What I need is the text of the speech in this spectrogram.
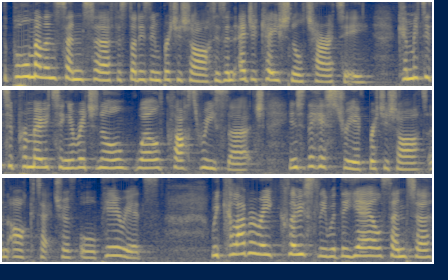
The Paul Mellon Centre for Studies in British Art is an educational charity committed to promoting original, world-class research into the history of British art and architecture of all periods. We collaborate closely with the Yale Centre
